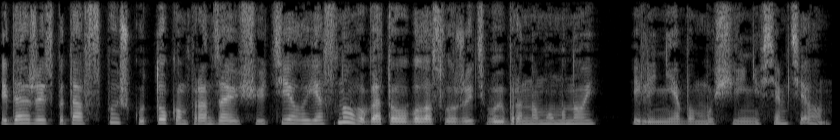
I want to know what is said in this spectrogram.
И даже испытав вспышку, током пронзающую тело, я снова готова была служить выбранному мной или небом мужчине всем телом.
